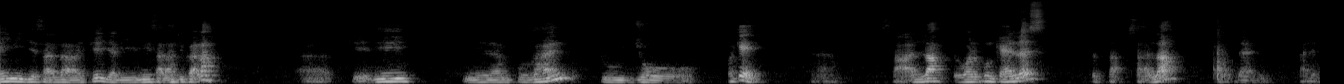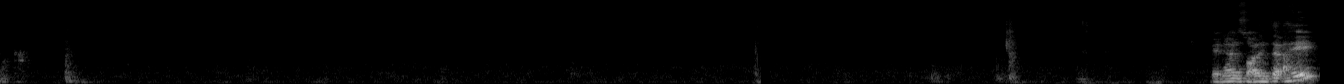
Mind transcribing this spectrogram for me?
yang ini je salah. Okey jadi ini salah jugalah. Okey jadi 9.7 okey. Ha, salah walaupun careless tetap salah dan tak ada markah Dan soalan terakhir.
